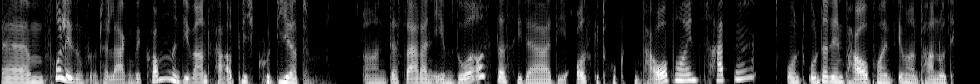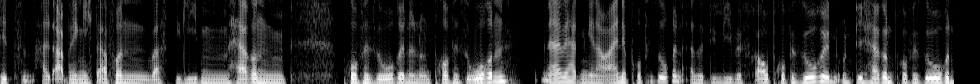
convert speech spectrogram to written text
ähm, Vorlesungsunterlagen bekommen und die waren farblich kodiert. Und das sah dann eben so aus, dass sie da die ausgedruckten PowerPoints hatten und unter den PowerPoints immer ein paar Notizen, halt abhängig davon, was die lieben Herren, Professorinnen und Professoren, ja, wir hatten genau eine Professorin, also die liebe Frau Professorin und die Herren Professoren,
